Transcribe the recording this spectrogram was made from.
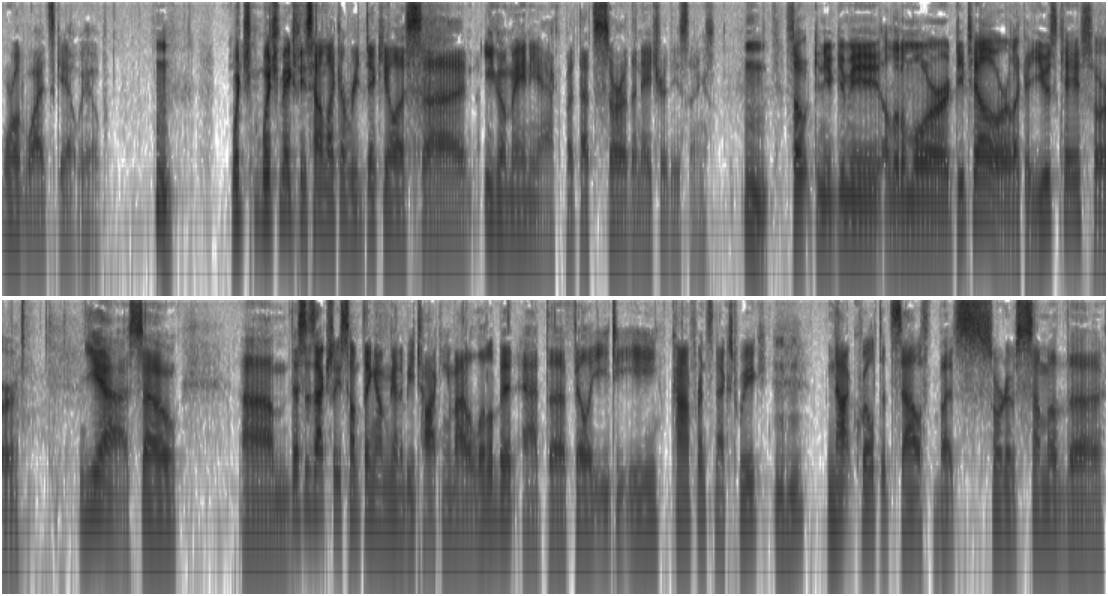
worldwide scale. We hope. Hmm. Which which makes me sound like a ridiculous uh, egomaniac, but that's sort of the nature of these things. Hmm. So, can you give me a little more detail or like a use case or? Yeah. So um, this is actually something I'm going to be talking about a little bit at the Philly ETE conference next week. Mm-hmm. Not Quilt itself, but sort of some of the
